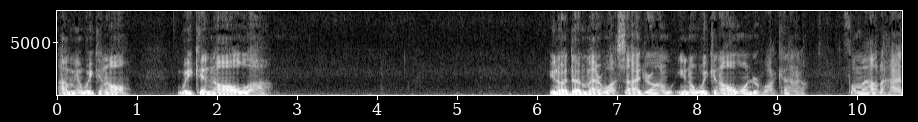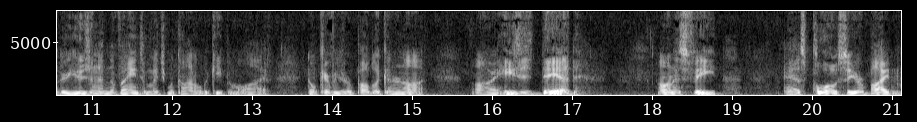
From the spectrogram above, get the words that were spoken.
I mean, we can all, we can all, uh, you know, it doesn't matter what side you're on. You know, we can all wonder what kind of formaldehyde they're using in the veins of Mitch McConnell to keep him alive. Don't care if he's a Republican or not. All right, he's as dead on his feet as Pelosi or Biden.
